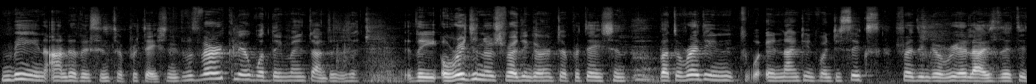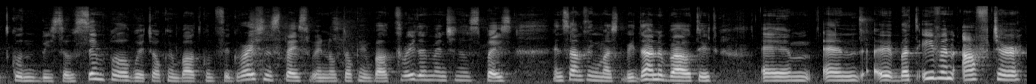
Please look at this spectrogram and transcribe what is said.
mean under this interpretation? It was very clear what they meant under the, the original Schrödinger interpretation, but already in, in 1926, Schrödinger realized that it couldn't be so simple. We're talking about configuration space, we're not talking about three dimensional space, and something must be done about it. Um, and, uh, but even after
